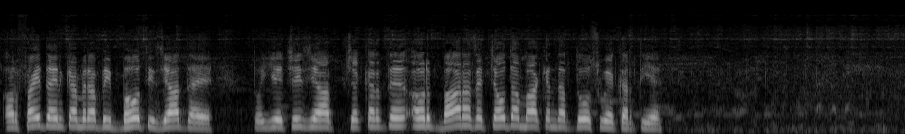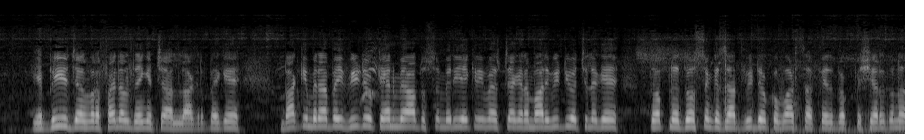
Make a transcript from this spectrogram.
اور فائدہ ان کا میرا بھی بہت ہی زیادہ ہے۔ تو یہ چیزیں آپ چیک کرتے ہیں اور بارہ سے چودہ ماہ کے اندر دو سوئے کرتی ہیں۔ یہ بیس جنور فائنل دیں گے چار لاکھ روپے کے۔ باقی میرا بھائی ویڈیو کہنے میں آپ دوستوں میری ایک ریکویسٹ ہے، اگر ہماری ویڈیو اچھی لگے تو اپنے دوستوں کے ساتھ ویڈیو کو واٹس ایپ فیس بک پہ شیئر کرنا۔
